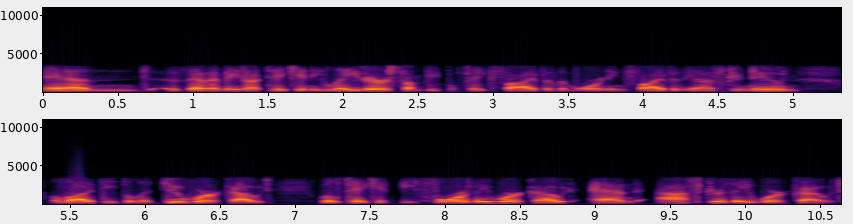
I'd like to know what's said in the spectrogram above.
and then I may not take any later. Some people take five in the morning, five in the afternoon. A lot of people that do work out will take it before they work out and after they work out.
